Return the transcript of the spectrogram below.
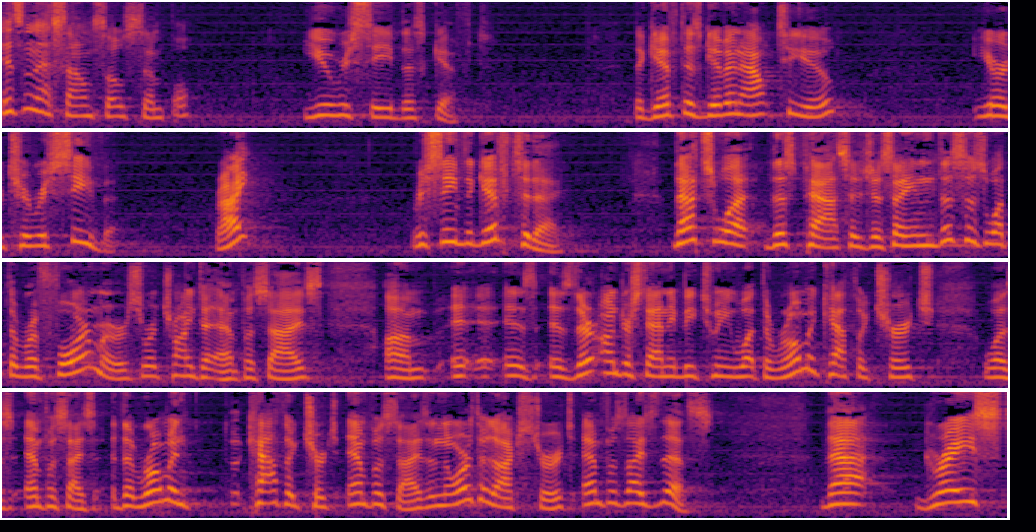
Isn't that sound so simple? You receive this gift. The gift is given out to you. You're to receive it, right? Receive the gift today. That's what this passage is saying. This is what the reformers were trying to emphasize um, is, is their understanding between what the Roman Catholic Church was emphasizing. The Roman Catholic Church emphasized, and the Orthodox Church emphasized this that grace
